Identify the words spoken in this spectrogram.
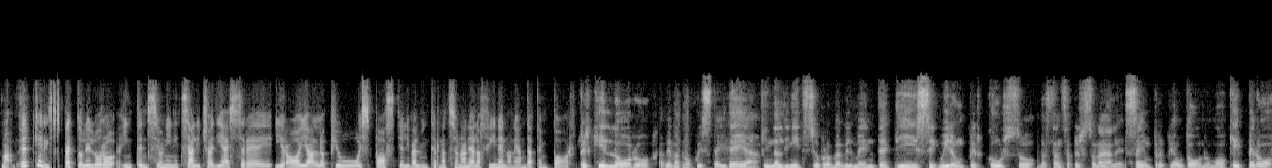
Ma perché rispetto alle loro intenzioni iniziali, cioè di essere i royal più esposti a livello internazionale, alla fine non è andata in porto? Perché loro avevano questa idea fin dall'inizio probabilmente di seguire un percorso abbastanza personale, sempre più autonomo, che però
